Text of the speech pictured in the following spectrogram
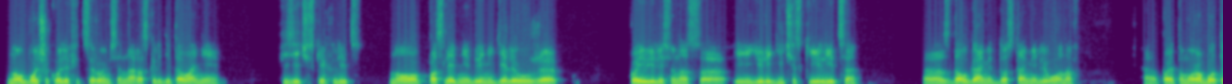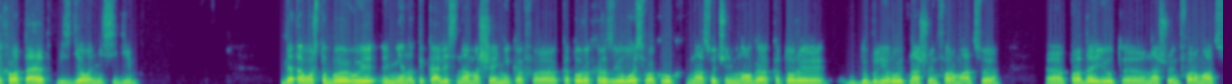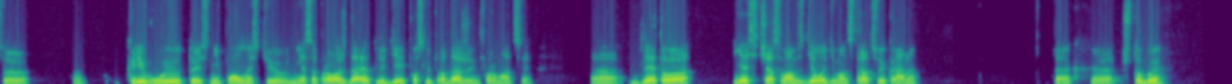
но больше квалифицируемся на раскредитовании физических лиц. Но последние две недели уже появились у нас э, и юридические лица э, с долгами до 100 миллионов, э, поэтому работы хватает, без дела не сидим. Для того, чтобы вы не натыкались на мошенников, которых развелось вокруг нас очень много, которые дублируют нашу информацию, продают нашу информацию кривую, то есть не полностью, не сопровождают людей после продажи информации. А, для этого я сейчас вам сделаю демонстрацию экрана, так, э, чтобы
